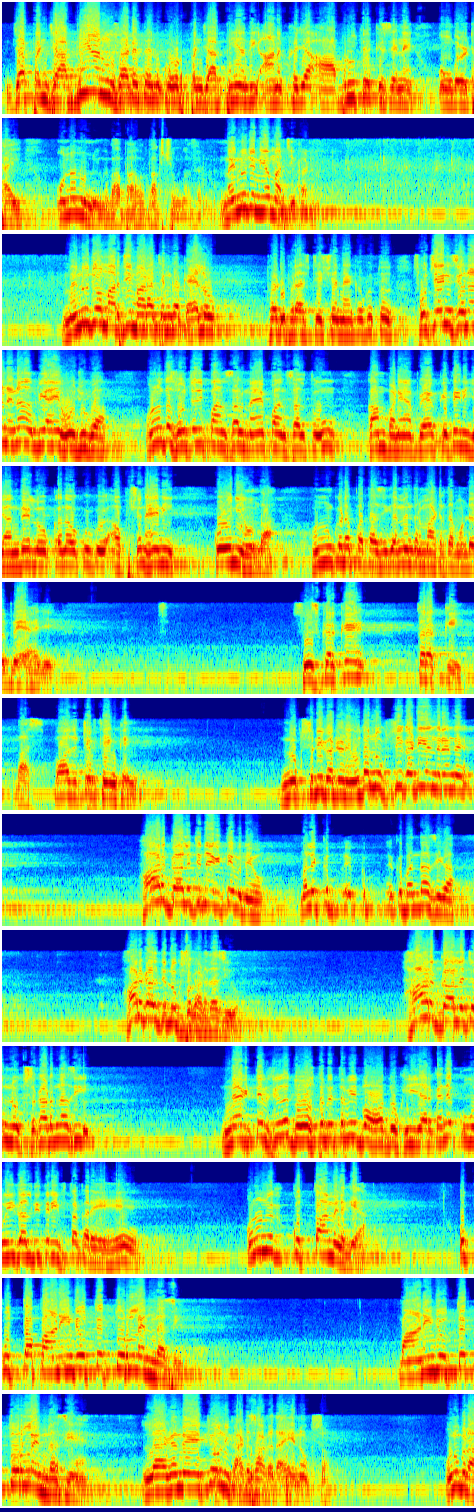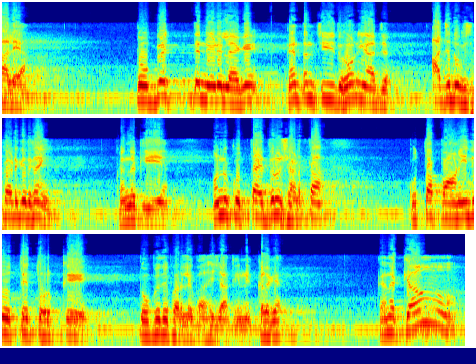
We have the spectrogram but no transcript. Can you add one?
ਜਾਂ ਪੰਜਾਬੀਆਂ ਨੂੰ ਸਾਡੇ ਤਿੰਨ ਕਰੋੜ ਪੰਜਾਬੀਆਂ ਦੀ ਅਣਖ ਜਾਂ ਆਬਰੂ ਤੇ ਕਿਸੇ ਨੇ ਉਂਗਲ ਠਾਈ ਉਹਨਾਂ ਨੂੰ ਨਹੀਂ ਮੈਂ ਬਾਬਾ ਬਖਸ਼ੂੰਗਾ ਫਿਰ ਮੈਨੂੰ ਜਿੰਨੀਆਂ ਮਰਜ਼ੀ ਕੱਢ ਮੈਨੂੰ ਜੋ ਮਰਜ਼ੀ ਮਾੜਾ ਚੰਗਾ ਕਹਿ ਲਓ, ਤੁਹਾਡੀ ਫਰਸਟ੍ਰੇਸ਼ਨ ਹੈ, ਕਿਉਂਕਿ ਤੂੰ ਸੋਚਿਆ ਨਹੀਂ ਸੀ ਉਹਨਾਂ ਨੇ ਨਾ ਵੀ ਐਂ ਹੋ ਜਾਊਗਾ। ਉਹਨਾਂ ਤਾਂ ਸੋਚਿਆ ਸੀ 5 ਸਾਲ ਮੈਂ 5 ਸਾਲ ਤੂੰ ਕੰਮ ਬਣਿਆ ਪਿਆ, ਕਿਤੇ ਨਹੀਂ ਜਾਂਦੇ ਲੋਕਾਂ ਦਾ ਕੋਈ ਕੋਈ ਆਪਸ਼ਨ ਹੈ ਨਹੀਂ, ਕੋਈ ਨਹੀਂ ਹੁੰਦਾ ਹੁਣ ਨੂੰ ਕਿਹੜਾ ਪਤਾ ਸੀਗਾ, ਮਹਿੰਦਰ ਮੱਠ ਦਾ ਮੁੰਡਾ ਪਿਆ ਹੈ ਜੇ ਸੋ ਇਸ ਕਰਕੇ ਤਰੱਕੀ, ਬਸ ਪੋਜ਼ਿਟਿਵ ਥਿੰਕਿੰਗ ਨੁਕਸ ਨਹੀਂ ਕੱਢਣੇ, ਉਹ ਤਾਂ ਨੁਕਸ ਹੀ ਕੱਢੀ ਜਾਂਦੇ ਰਹਿੰਦੇ। ਹਰ ਗੱਲ 'ਚ 네ਗੇਟਿਵ ਨੇ ਉਹ। ਮਤਲਬ ਇੱਕ ਇੱਕ ਬੰਦਾ ਸੀਗਾ, ਹਰ ਗੱਲ 'ਚ ਨੁਕਸ ਕੱਢਦਾ ਸੀ ਉਹ। ਹਰ ਗੱਲ 'ਚ ਨੁਕਸ ਕੱਢਦਾ ਸੀ। 네ਗੇਟਿਵ ਸੀ ਉਹਦਾ। ਦੋਸਤ ਮਿੱਤਰ ਵੀ ਬਹੁਤ ਦੁਖੀ ਯਾਰ, ਕਹਿੰਦੇ ਕੋਈ ਗੱਲ ਦੀ ਤਾਰੀਫ ਤਾਂ ਕਰੇ ਇਹ। ਉਹਨਾਂ ਨੂੰ ਇੱਕ ਕੁੱਤਾ ਮਿਲ ਗਿਆ। ਉਹ ਕੁੱਤਾ ਪਾਣੀ ਦੇ ਉੱਤੇ ਤੁਰ ਲੈਂਦਾ ਸੀ। ਪਾਣੀ ਦੇ ਉੱਤੇ ਤੁਰ ਲੈਂਦਾ ਸੀ ਐ। ਲੈ ਕਹਿੰਦੇ ਇਹ ਚੋਂ ਨਹੀਂ ਕੱਢ ਸਕਦਾ ਇਹ ਨੁਕਸ। ਉਹਨੂੰ ਬੁਲਾ ਲਿਆ। ਟੋਬੇ ਦੇ ਨੇੜੇ ਲੈ ਗਏ। ਕਹਿੰਦੇ, ਤੈਨੂੰ ਚੀਜ਼ ਦਿਖਾਉਣੀ ਅੱਜ। ਅੱਜ ਨੁਕਸ ਕੱਢ ਕੇ ਦਿਖਾਈ। ਕਹਿੰਦਾ, ਕੀ ਆ? ਉਹਨੂੰ ਕੁੱਤਾ ਇਧਰੋਂ ਛੱਡਤਾ। ਕੁੱਤਾ ਪਾਣੀ ਦੇ ਉੱਤੇ ਤੁਰ ਕੇ ਟੋਬੇ ਦੇ ਪਰਲੇ ਪਾਸੇ ਜਾ ਕੇ ਨਿਕਲ ਗਿਆ। ਕਹਿੰਦਾ, ਕਿਉਂ?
